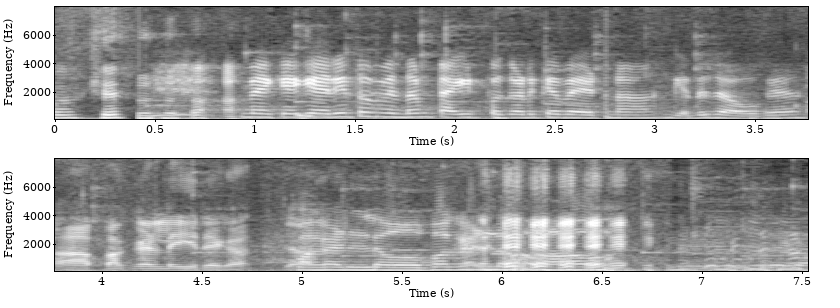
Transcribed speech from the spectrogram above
ओके मैं क्या कह रही तुम एकदम टाइट पकड़ के बैठना गिर जाओगे। हाँ पकड़ ले ही रहेगा। पकड़ लो पकड़ लो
